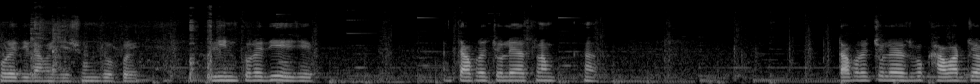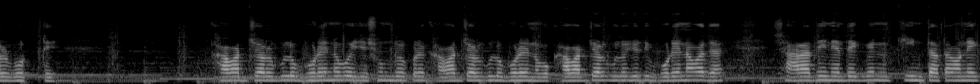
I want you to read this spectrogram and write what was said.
করে দিলাম, এই যে সুন্দর করে। ক্লিন করে দিয়ে এই যে, তারপরে চলে আসলাম হ্যাঁ। তারপরে চলে আসব খাওয়ার জল ভরতে। খাওয়ার জলগুলো ভরে নেব, এই যে সুন্দর করে খাওয়ার জলগুলো ভরে নেব। খাওয়ার জলগুলো যদি ভরে নেওয়া যায়, সারাদিনে দেখবেন চিন্তাটা অনেক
